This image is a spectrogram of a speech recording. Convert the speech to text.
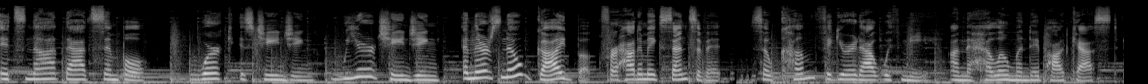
it's not that simple. Work is changing, we're changing, and there's no guidebook for how to make sense of it. So come figure it out with me on the Hello Monday podcast.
